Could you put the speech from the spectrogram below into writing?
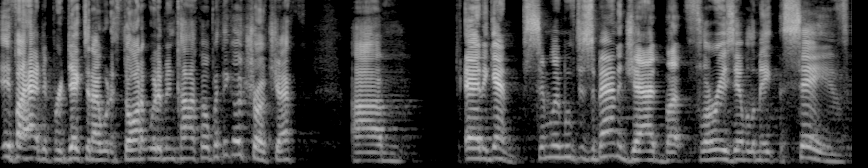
if I had to predict it, I would have thought it would have been Kakko, but they go Trocheck. Um, and again, similar move to Zibanejad, but Fleury is able to make the save,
